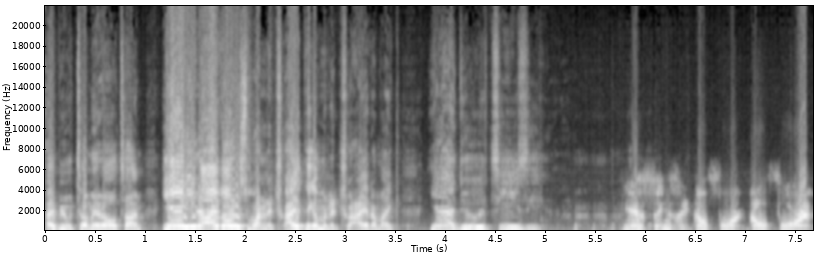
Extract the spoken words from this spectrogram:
I have people tell me that all the time. Yeah, you know, I've always wanted to try. I think I'm gonna try it. I'm like, yeah, dude, it's easy. Yeah, it's easy. Go for it. Go for it.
